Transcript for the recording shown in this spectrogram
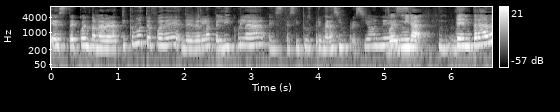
este, cuéntame, a ver, ¿a ti cómo te fue de, ver la película? Este, así tus primeras impresiones. Pues mira, de entrada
